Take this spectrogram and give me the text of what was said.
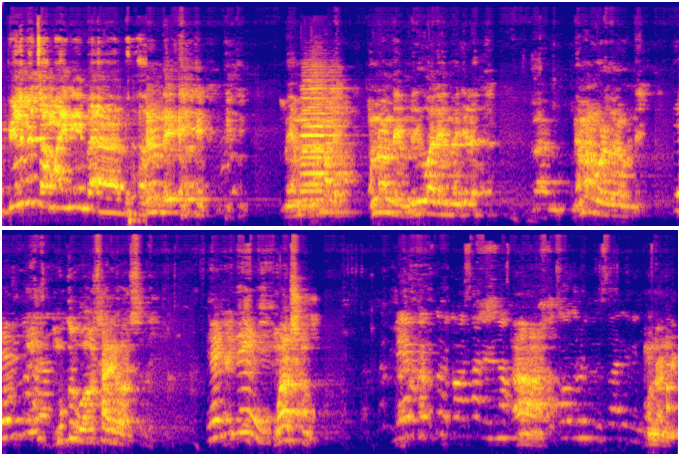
పిలిపించమ్మాయిని. మేము. ఉండండి. మీరు వాళ్ళ మధ్యలో కూడా? ముగ్గురు ఒకసారి వస్తుంది? మోసం మేము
